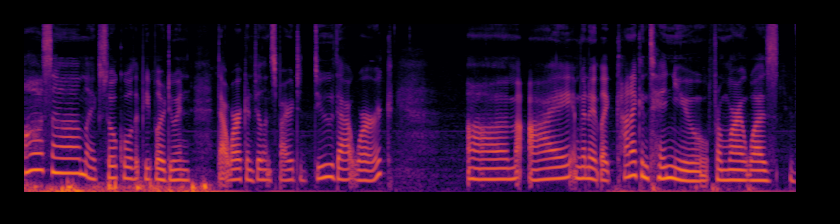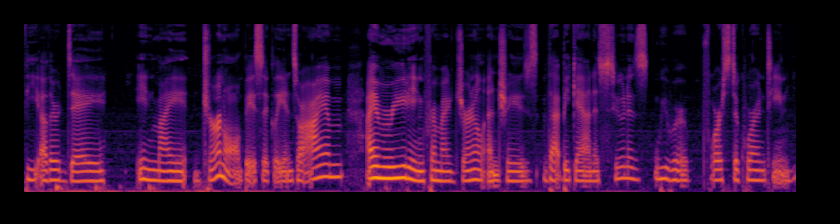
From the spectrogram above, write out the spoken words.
awesome. Like, so cool that people are doing that work and feel inspired to do that work. Um, I am gonna like kind of continue from where I was the other day in my journal basically. And so i am i am reading from my journal entries that began as soon as we were forced to quarantine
